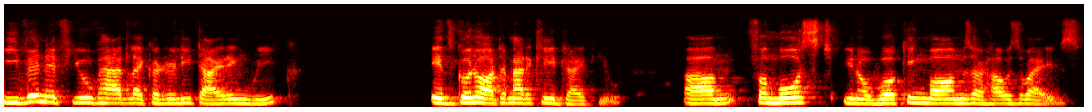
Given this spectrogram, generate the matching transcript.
even if you've had like a really tiring week it's going to automatically drive you. Um, for most you know working moms or housewives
